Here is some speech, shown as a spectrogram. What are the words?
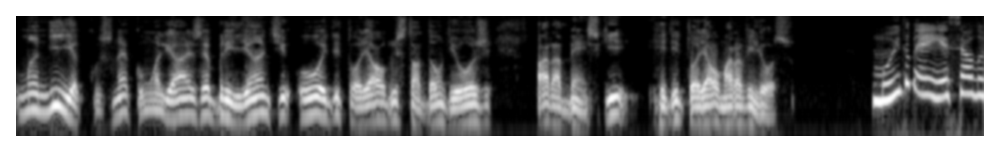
maníacos, né? Como, aliás, é brilhante o editorial do Estadão de hoje. Parabéns, que editorial maravilhoso. Muito bem, esse é o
